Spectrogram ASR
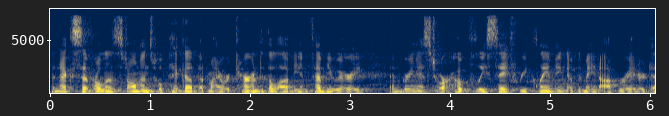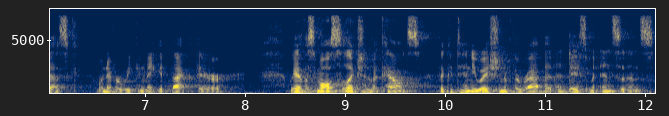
The next several installments will pick up at my return to the lobby in February and bring us to our hopefully safe reclaiming of the main operator desk whenever we can make it back there. We have a small selection of accounts, the continuation of the rabbit and basement incidents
